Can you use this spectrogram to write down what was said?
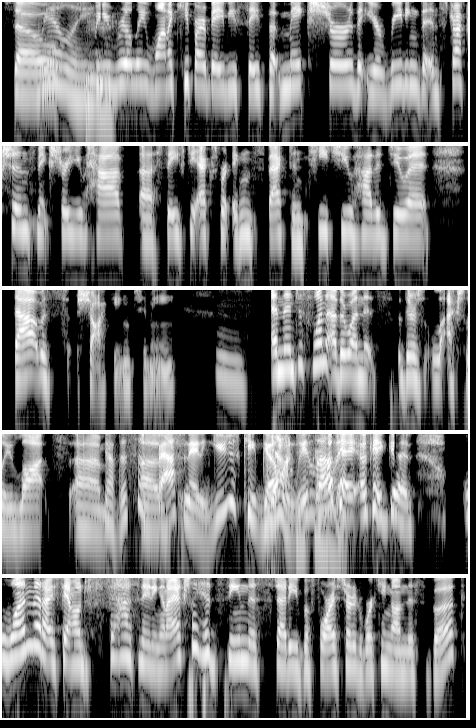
So really? we really want to keep our babies safe, but make sure that you're reading the instructions. Make sure you have a safety expert inspect and teach you how to do it. That was shocking to me. Hmm. And then just one other one that's there's actually lots. Um, yeah, this is of, fascinating. You just keep going. Yeah. We love okay, it. Okay, good. One that I found fascinating, and I actually had seen this study before I started working on this book,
